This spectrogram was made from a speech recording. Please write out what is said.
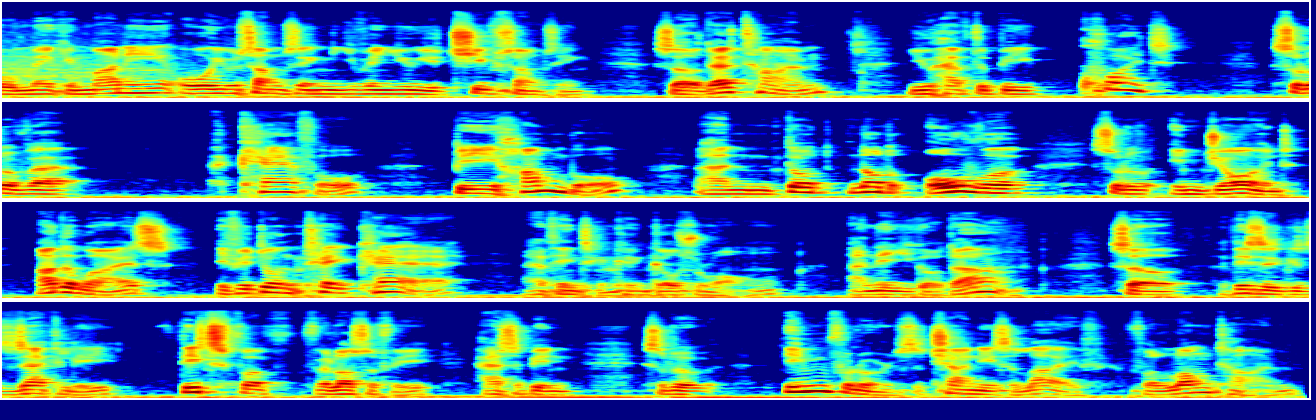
or making money or even something, even you achieve something. So that time you have to be quite sort of uh, careful, be humble, and don't not over sort of enjoyed. Otherwise, if you don't take care, and things can, go wrong, and then you go down. So this is exactly this philosophy has been sort of influenced Chinese life for a long time.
